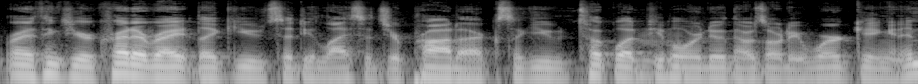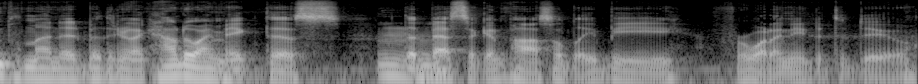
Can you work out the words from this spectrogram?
Right, I think to your credit, right, like you said, you license your products. Like you took what people mm-hmm. were doing that was already working and implemented, but then you're like, how do I make this the mm-hmm. best it can possibly be for what I needed to do,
